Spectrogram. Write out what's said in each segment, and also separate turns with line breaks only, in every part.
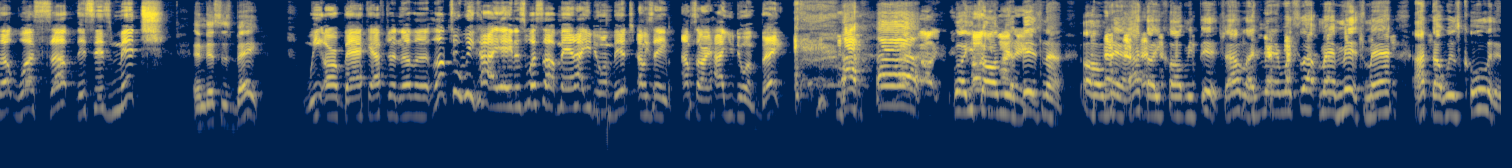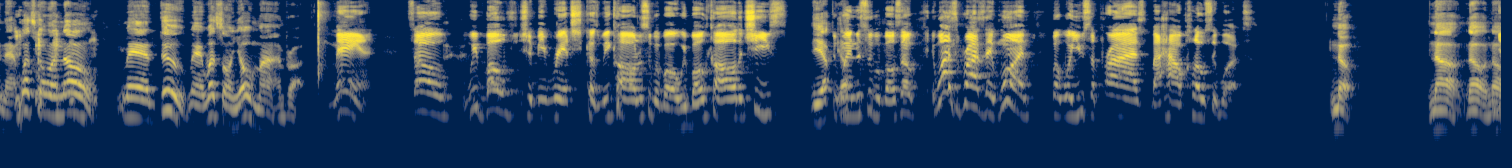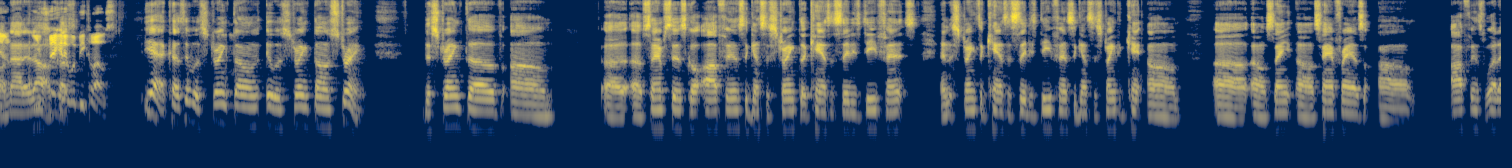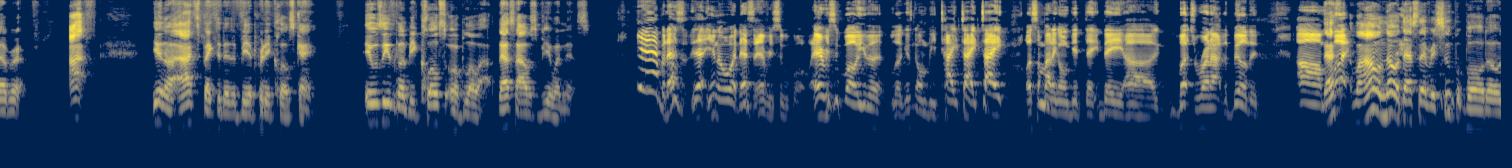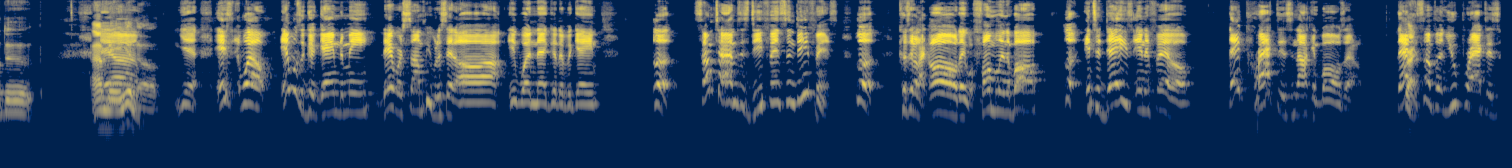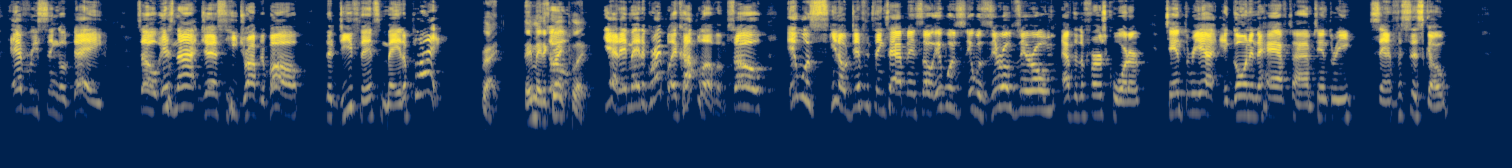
What's up? What's up? This is Mitch.
And this is Bake.
We are back after another little two week hiatus. What's up, man? How you doing, bitch? I mean, say, I'm sorry. How you doing, Bake?
well, you
call
called me a
name.
bitch now. Oh man, I thought you called me bitch. I was like, man, what's up, man, Mitch, man? I thought we was cooler than that. What's going on, man, dude, man? What's on your mind, bro?
man. So we both should be rich because we called the Super Bowl. We both called the Chiefs
Yep.
to
yep.
win the Super Bowl. So it wasn't surprised they won, but were you surprised by how close it was?
No, no, no, no,
Yeah.
not at
you
all.
You figured it would be close.
Yeah, because it was strength on it was strength on strength. The strength of um uh, of San Francisco offense against the strength of Kansas City's defense, and the strength of Kansas City's defense against the strength of Can- um uh, uh Saint uh, San Fran's um offense, whatever. I you know I expected it to be a pretty close game. It was either going to be close or blowout. That's how I was viewing this.
Yeah, but that's that, you know what? That's every Super Bowl. Every Super Bowl, either look, it's gonna be tight, tight, tight, or somebody gonna get they they uh butts run out the building. Um,
That's
but
well, I don't know. if That's every Super Bowl though, dude. I mean, you know.
yeah, it's well, it was a good game to me. There were some people that said, "Oh, it wasn't that good of a game." Look, sometimes it's defense and defense. Look, because they're like, "Oh, they were fumbling the ball." Look, in today's NFL, they practice knocking balls out. That is
Right.
something you practice every single day. So it's not just he dropped the ball. The defense made a play.
Right. They made a
So-
great play.
Yeah, they made a great play, a couple of them. So it was, you know, different things happening. So it was it was 0-0 after the first quarter, 10-3 at- going into halftime, 10-3 San Francisco.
